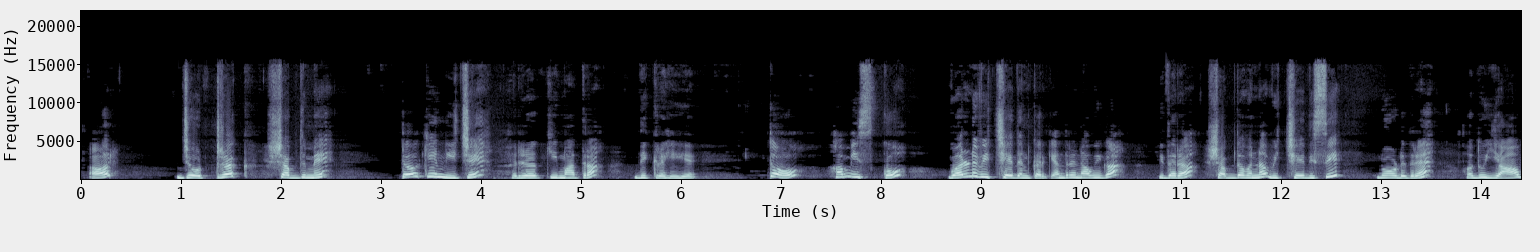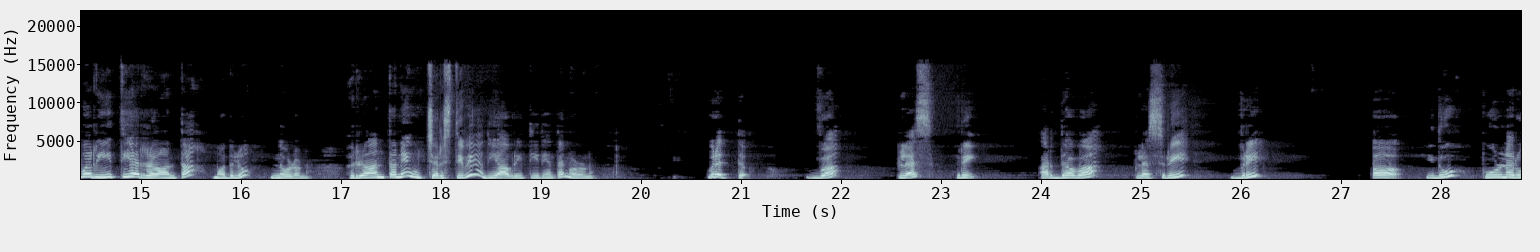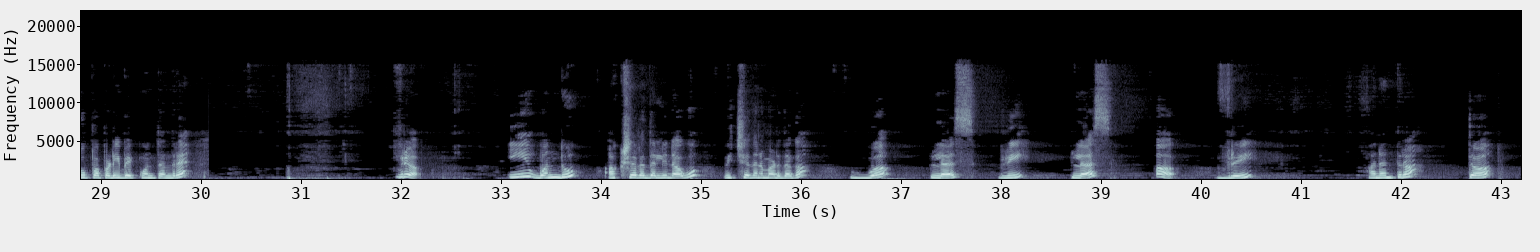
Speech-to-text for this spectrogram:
और जो ट्रक शब्द में ट के नीचे र की मात्रा दिख रही है तो हम इसको ವರ್ಣ ವಿಚ್ಛೇದನ ಕರ್ಕೆ ಅಂದರೆ ನಾವೀಗ ಇದರ ಶಬ್ದವನ್ನು ವಿಚ್ಛೇದಿಸಿ ನೋಡಿದ್ರೆ ಅದು ಯಾವ ರೀತಿಯ ರ ಅಂತ ಮೊದಲು ನೋಡೋಣ. ರ ಅಂತಲೇ ಉಚ್ಚರಿಸ್ತೀವಿ, ಅದು ಯಾವ ರೀತಿ ಇದೆ ಅಂತ ನೋಡೋಣ. ವೃತ್ ವ ಪ್ಲಸ್ ರಿ. ಅರ್ಧ ವ ಪ್ಲಸ್ ರಿ, ವ್ರಿ. ಅ, ಇದು ಪೂರ್ಣ ರೂಪ ಪಡಿಬೇಕು ಅಂತಂದರೆ ವ್ರ. ಈ ಒಂದು ಅಕ್ಷರದಲ್ಲಿ ನಾವು ವಿಚ್ಛೇದನ ಮಾಡಿದಾಗ ವ ಪ್ಲಸ್ ರಿ ಪ್ಲಸ್ ಅ. ವ್ರಿ. ಅನಂತರ ತ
